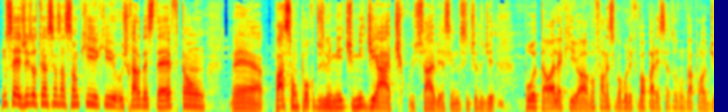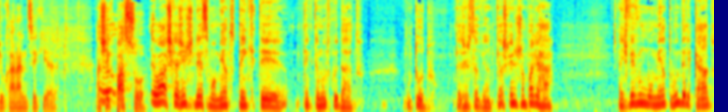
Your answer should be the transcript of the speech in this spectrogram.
Não sei, às vezes eu tenho a sensação que, que os caras do STF estão. É, passam um pouco dos limites midiáticos, sabe? Assim, no sentido de, puta, olha aqui, ó, vou falar esse bagulho aqui, vai aparecer, todo mundo vai aplaudir o caralho, não sei o quê. Achei eu, que passou. Eu acho que a gente, nesse momento, tem que ter, tem que ter muito cuidado com tudo que a gente está vendo, porque acho que a gente não pode errar. A gente vive um momento muito delicado.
